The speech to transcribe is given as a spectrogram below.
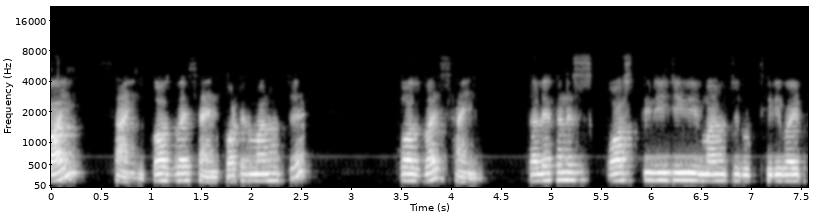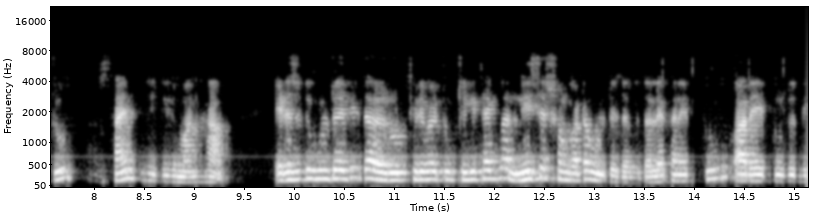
by sine cos by sine কটের মান হচ্ছে কস বাই সাইন তাহলে এখানে কস তিরিশ ডিগ্রির মান হচ্ছে root three by two sine তিরিশ ডিগ্রির মান হাফ এটা যদি উল্টে দিই, তাহলে রুট থ্রি বাই টু ঠিকই থাকবে আর নিচের সংখ্যাটা উল্টে যাবে। তাহলে এখানে টু আর এই টু যদি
